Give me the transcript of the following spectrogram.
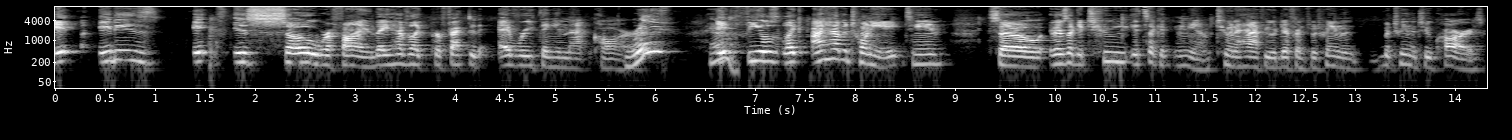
it it is it is so refined. They have like perfected everything in that car. Really? Yeah. It feels like I have a 2018, so there's like a two. It's like a you know two and a half year difference between the between the two cars,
